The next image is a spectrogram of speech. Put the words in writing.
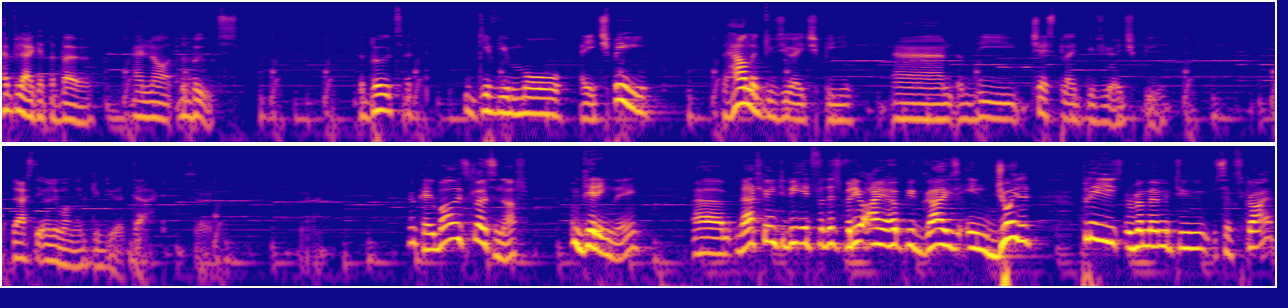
Hopefully I get the bow and not the boots. The boots give you more HP, The helmet gives you HP, and the chest plate gives you HP. That's the only one that gives you attack. So. Okay, well, it's close enough. I'm getting there. Um, that's going to be it for this video. I hope you guys enjoyed it. Please remember to subscribe.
